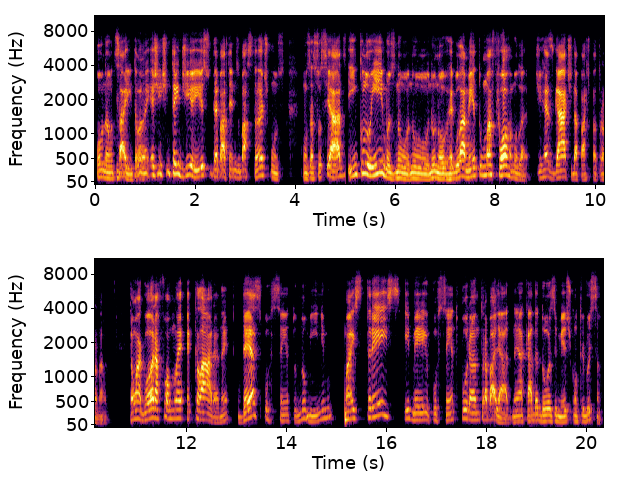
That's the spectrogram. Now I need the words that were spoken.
ou não de sair. Então, a gente entendia isso, debatemos bastante com os, com os associados e incluímos no, no, no novo regulamento uma fórmula de resgate da parte patronal. Então, agora a fórmula é, é clara, né? 10% no mínimo mais 3,5% por ano trabalhado, né, a cada 12 meses de contribuição.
